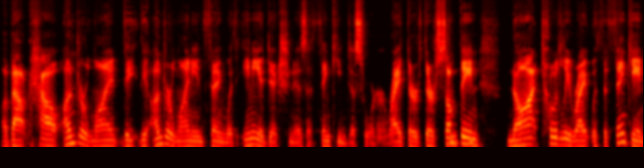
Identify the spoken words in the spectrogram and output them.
about how underline the the underlining thing with any addiction is a thinking disorder right there's there's mm-hmm. something not totally right with the thinking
